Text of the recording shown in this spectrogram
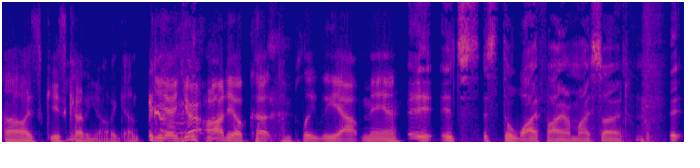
Oh, he's, he's cutting out again. Yeah, your audio cut completely out, man. It, it's it's the Wi-Fi on my side. It,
